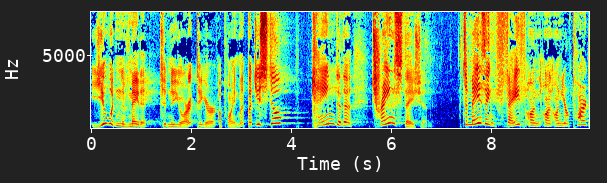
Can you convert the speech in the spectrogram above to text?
you wouldn't have made it to New York to your appointment, but you still came to the train station. It's amazing faith on, on, on your part.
